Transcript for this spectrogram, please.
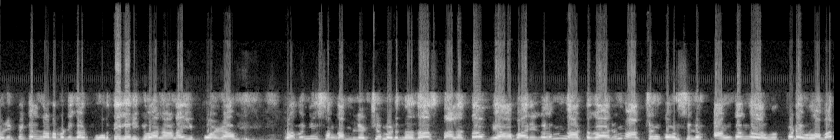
ഒഴിപ്പിക്കൽ നടപടികൾ പൂർത്തീകരിക്കുവാനാണ് ഇപ്പോൾ റവന്യൂ സംഘം ലക്ഷ്യമിടുന്നത് സ്ഥലത്ത് വ്യാപാരികളും നാട്ടുകാരും ആക്ഷൻ കൗൺസിലും അംഗങ്ങൾ ഉൾപ്പെടെയുള്ളവർ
